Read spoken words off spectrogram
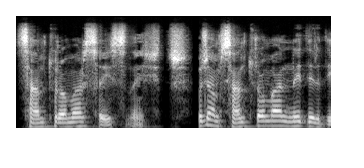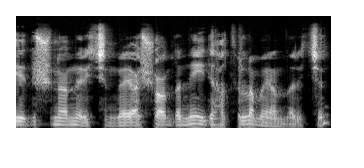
sentromer sayısına eşittir. Hocam sentromer nedir diye düşünenler için veya şu anda neydi hatırlamayanlar için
